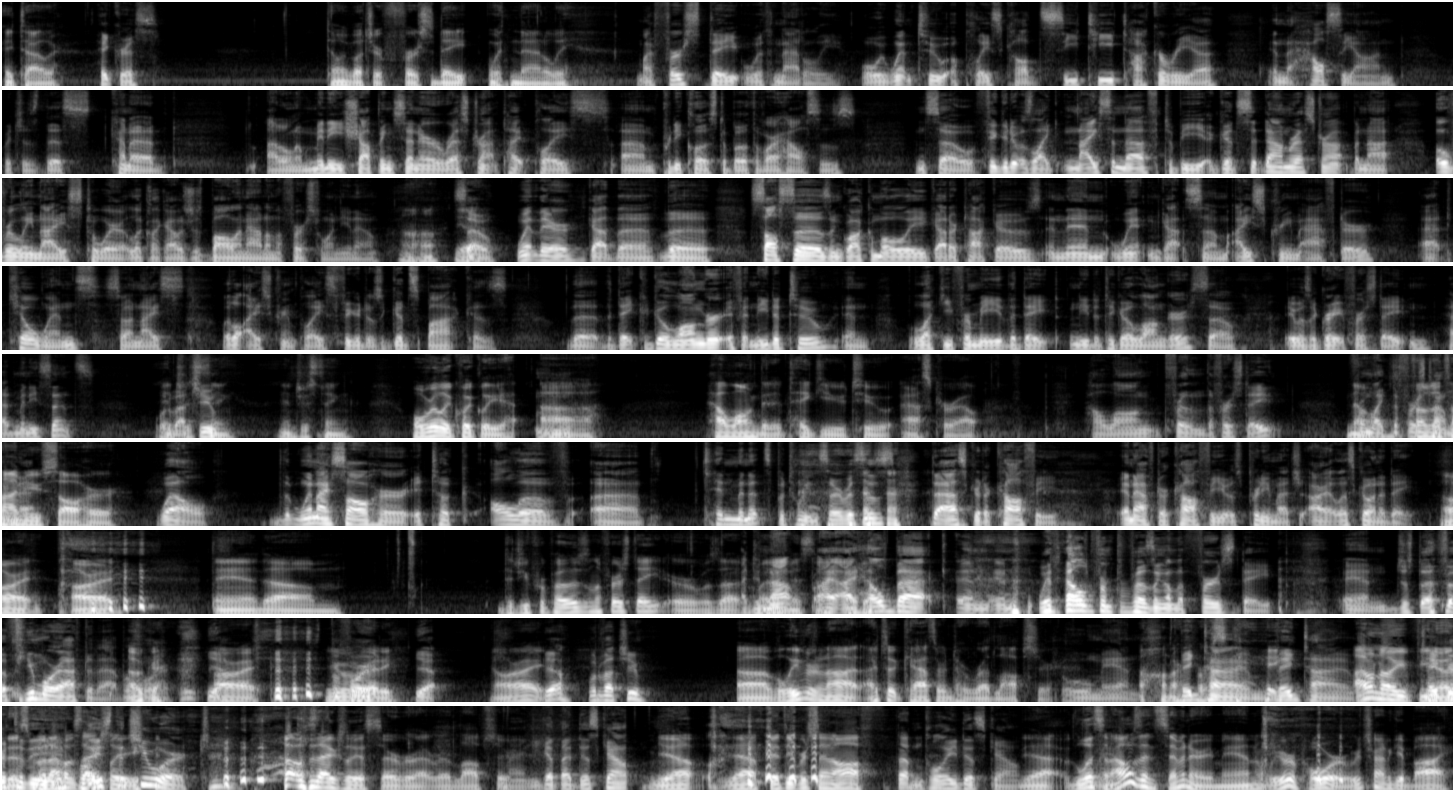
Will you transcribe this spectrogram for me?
Hey, Tyler. Hey, Chris. Tell me about your first date with Natalie. My first date with Natalie. Well, we went to a place called CT Taqueria in the Halcyon, which is this kind of, I don't know, mini shopping center, restaurant type place, um, pretty close to both of our houses. And so figured it was like nice enough to be a good sit down restaurant, but not overly nice to where it looked like I was just balling out on the first one, you know. Uh-huh, yeah. So went there, got the the salsas and guacamole, got our tacos, and then went and got some ice cream after at Kilwins. So a nice little ice cream place. Figured it was a good spot because the the date could go longer if it needed to, and lucky for me, the date needed to go longer. So it was a great first date and had many since. What about you? Interesting. Interesting. Well, really quickly, uh, how long did it take you to ask her out? How long for the first date? No, from like the first from time, the time we met. you saw her. Well, the, when I saw her, it took all of uh, 10 minutes between services to ask her to coffee. And after coffee, it was pretty much, all right, let's go on a date. All right, all right. and um, did you propose on the first date, or was that I did not? I, I Okay. held back and, and withheld from proposing on the first date and just a, a few more after that before. Okay. Yeah. All right. You Before, were ready. Yeah. All right. Yeah. What about you? Uh, believe it or not, I took Catherine to Red Lobster. Oh, man. On our Big time. date. Big time. I don't know if you Take know her this, to but the I was place actually that you worked. I was actually a server at Red Lobster. man, you got that discount? Yep. Yeah, fifty percent off. That employee discount. Yeah. Listen, I was in seminary, man. We were poor. we were trying to get by.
